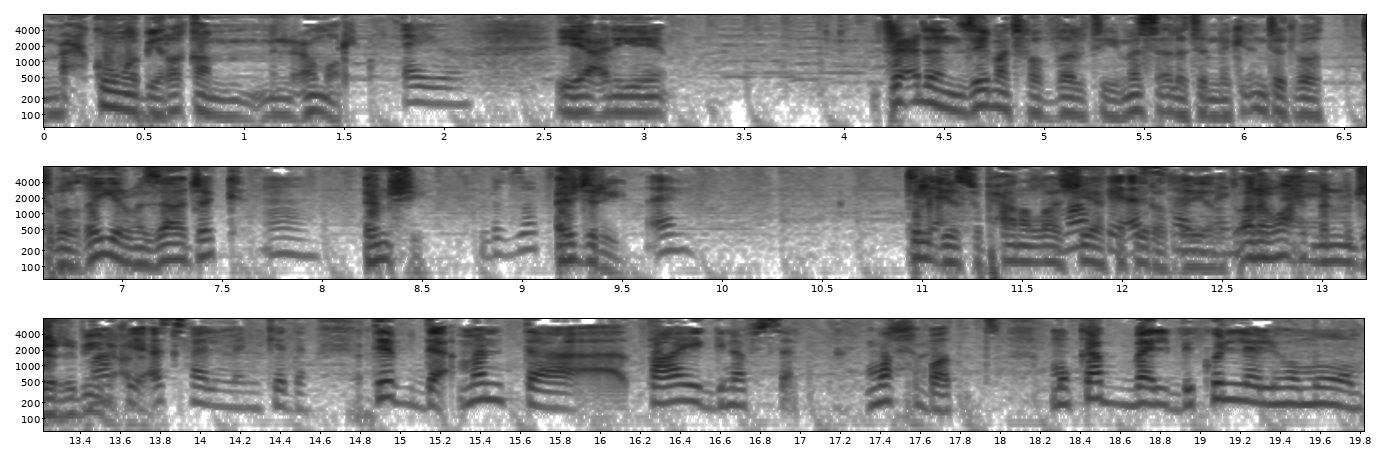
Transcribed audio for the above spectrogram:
محكومة برقم من عمر. أيوه. يعني فعلا زي ما تفضلتي مسألة إنك أنت تبغى تغير مزاجك مم. امشي. بالضبط. اجري. أيوه. تلقى يعني سبحان الله أشياء كثيرة تغيرت. وأنا واحد من يعني. المجربين ما في أسهل من كده. تبدأ ما أنت طايق نفسك محبط مكبل بكل الهموم.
